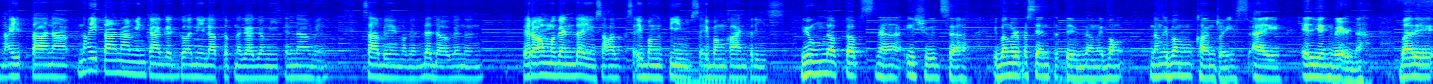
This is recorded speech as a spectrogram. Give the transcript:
nakita, na, nakita namin kagad kung ano yung laptop na gagamitin namin. Sabi, maganda daw, ganun. Pero ang maganda yung sa, sa ibang teams, sa ibang countries. Yung laptops na issued sa ibang representative ng ibang ng ibang countries ay Alienware na. Bale,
